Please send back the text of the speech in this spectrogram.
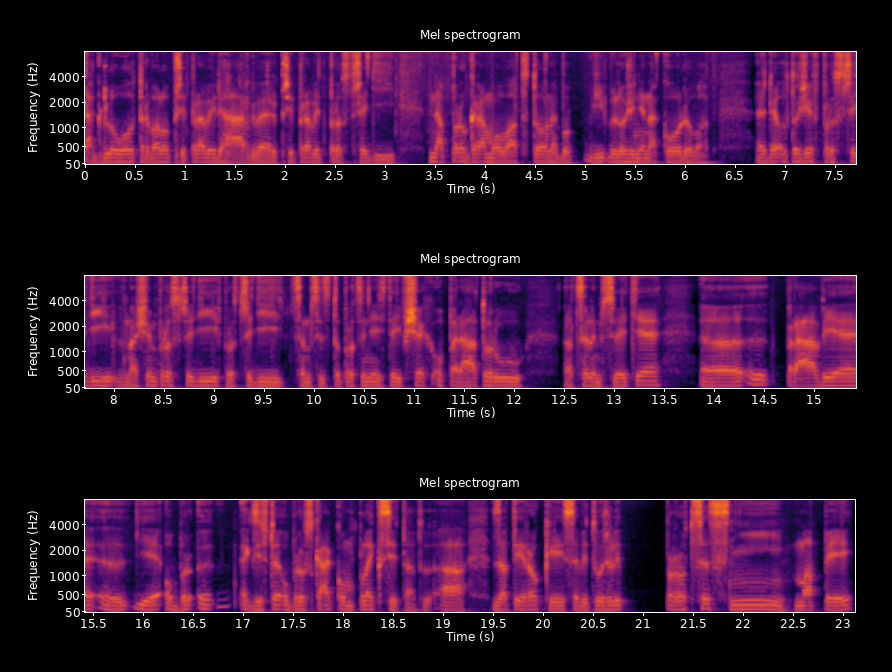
tak dlouho trvalo připravit hardware, připravit prostředí, naprogramovat to nebo vyloženě nakódovat. Jde o to, že v prostředí, v našem prostředí, v prostředí jsem si 100% jistý všech operátorů na celém světě, eh, právě eh, je obr, eh, existuje obrovská komplexita a za ty roky se vytvořily procesní mapy,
